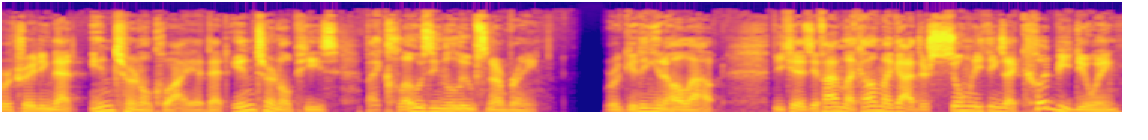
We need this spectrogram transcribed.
we're creating that internal quiet, that internal peace by closing the loops in our brain. We're getting it all out. Because if I'm like, oh my God, there's so many things I could be doing,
